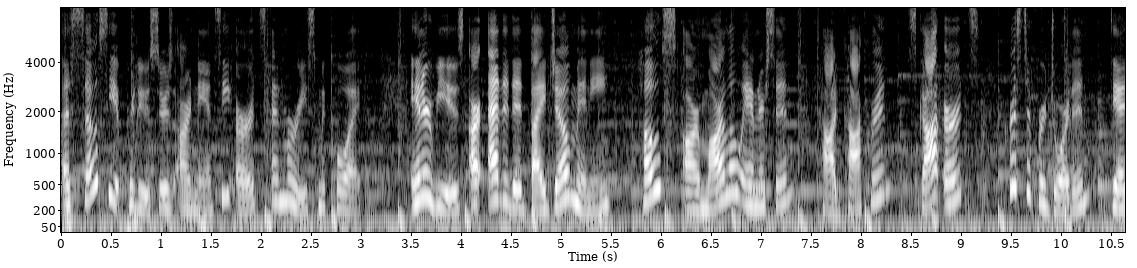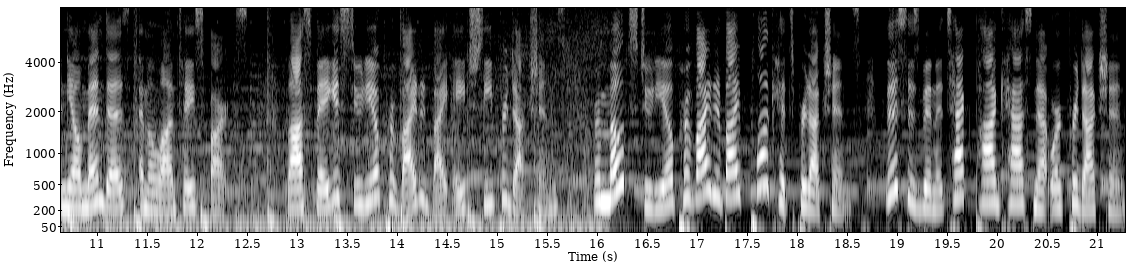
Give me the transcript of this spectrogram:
Associate producers are Nancy Ertz and Maurice McCoy. Interviews are edited by Joe Minnie. Hosts are Marlo Anderson, Todd Cochran, Scott Ertz, Christopher Jordan, Danielle Mendez, and Alante Sparks. Las Vegas studio provided by HC Productions. Remote studio provided by PlugHitz Productions. This has been a Tech Podcast Network production.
